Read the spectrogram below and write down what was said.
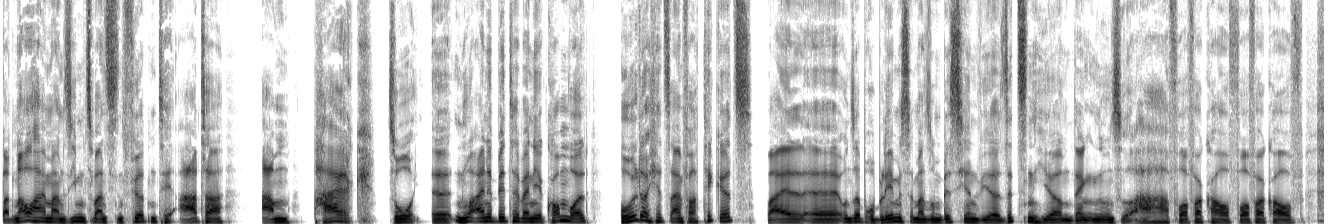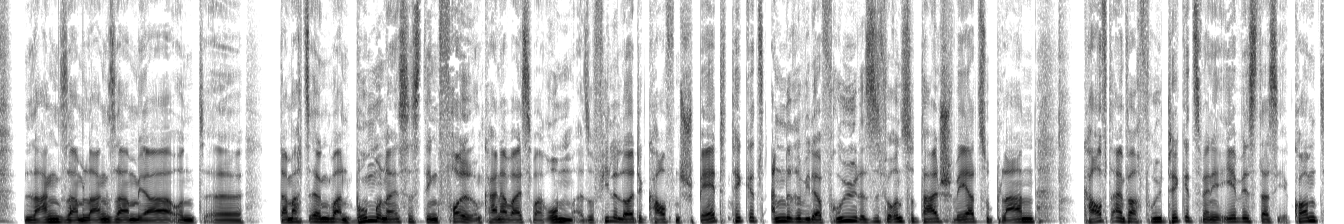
Bad Nauheim am 27.04. Theater am Park. So, äh, nur eine Bitte, wenn ihr kommen wollt, holt euch jetzt einfach Tickets, weil äh, unser Problem ist immer so ein bisschen, wir sitzen hier und denken uns so, ah, Vorverkauf, Vorverkauf, langsam, langsam, ja, und äh, da macht es irgendwann Bumm und dann ist das Ding voll und keiner weiß warum. Also viele Leute kaufen spät Tickets, andere wieder früh. Das ist für uns total schwer zu planen. Kauft einfach früh Tickets, wenn ihr eh wisst, dass ihr kommt.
